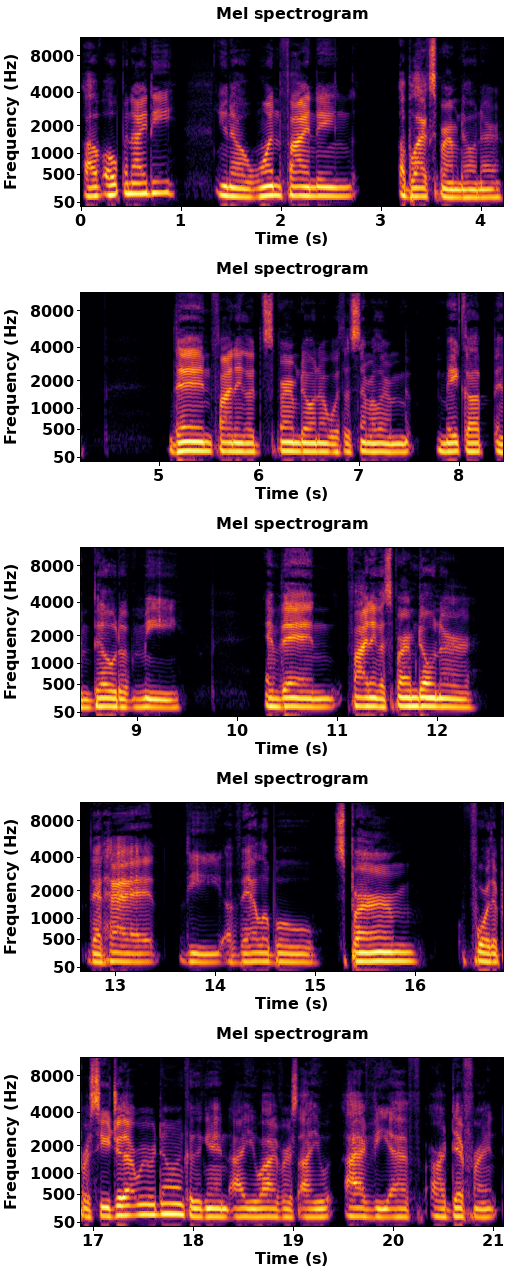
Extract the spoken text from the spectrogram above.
of Open ID. You know, one finding a black sperm donor, then finding a sperm donor with a similar m- makeup and build of me, and then finding a sperm donor that had the available sperm for the procedure that we were doing. Because again, IUI versus IU, IVF are different.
